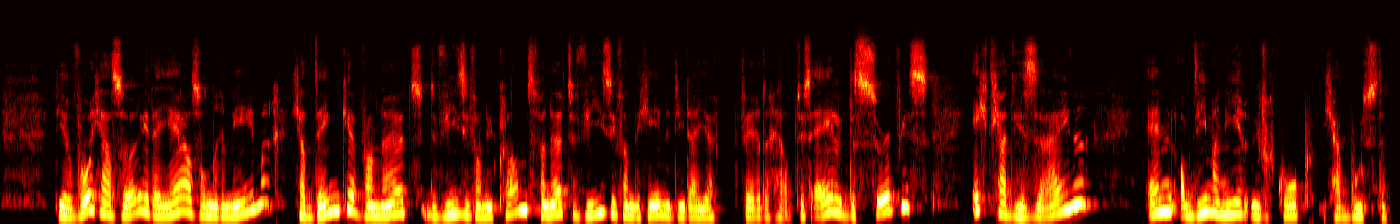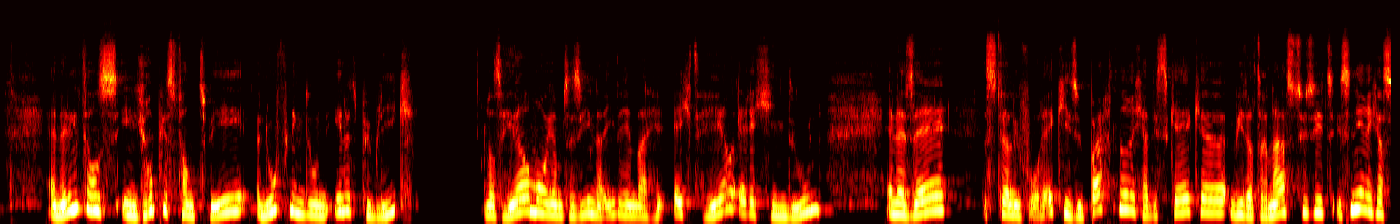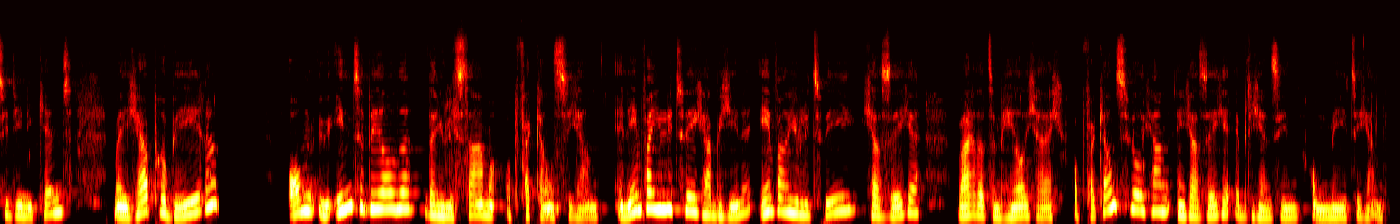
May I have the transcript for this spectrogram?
die ervoor gaat zorgen dat jij als ondernemer gaat denken vanuit de visie van je klant, vanuit de visie van degene die dat je verder helpt. Dus eigenlijk de service echt gaat designen en op die manier uw verkoop gaat boosten. En hij liet ons in groepjes van twee een oefening doen in het publiek. Dat was heel mooi om te zien dat iedereen dat echt heel erg ging doen. En hij zei, Stel u voor, ik kies uw partner, ga eens kijken wie dat er naast u zit. Is niet erg als je die niet kent, maar je gaat proberen om u in te beelden dat jullie samen op vakantie gaan. En een van jullie twee gaat beginnen, een van jullie twee gaat zeggen waar dat hem heel graag op vakantie wil gaan en gaat zeggen, heb je geen zin om mee te gaan?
